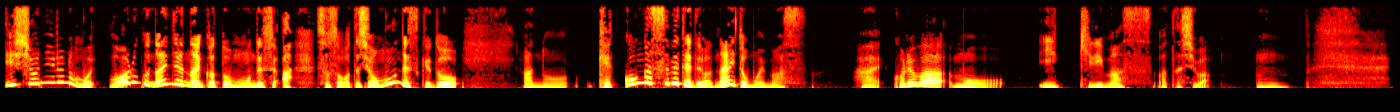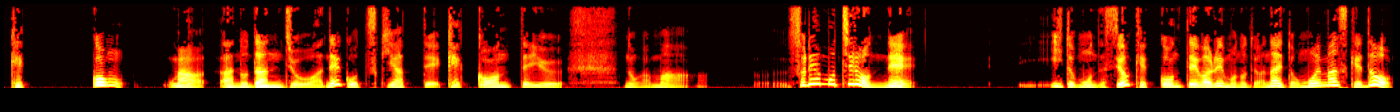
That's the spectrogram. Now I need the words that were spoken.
一緒にいるのも悪くないんじゃないかと思うんですよ。あ、そうそう、私思うんですけど、あの、結婚が全てではないと思います。はい。これはもう言い切ります、私は。うん。結婚、まあ、あの男女はね、こう付き合って結婚っていうのが、まあ、それはもちろんね、いいと思うんですよ。結婚って悪いものではないと思いますけど、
